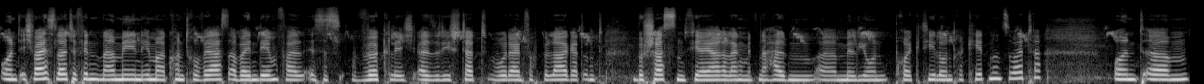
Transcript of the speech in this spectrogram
Und ich weiß, Leute finden Armeen immer kontrovers, aber in dem Fall ist es wirklich, also die Stadt wurde einfach belagert und beschossen, vier Jahre lang mit einer halben äh, Million Projektile und Raketen und so weiter. Und ähm,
